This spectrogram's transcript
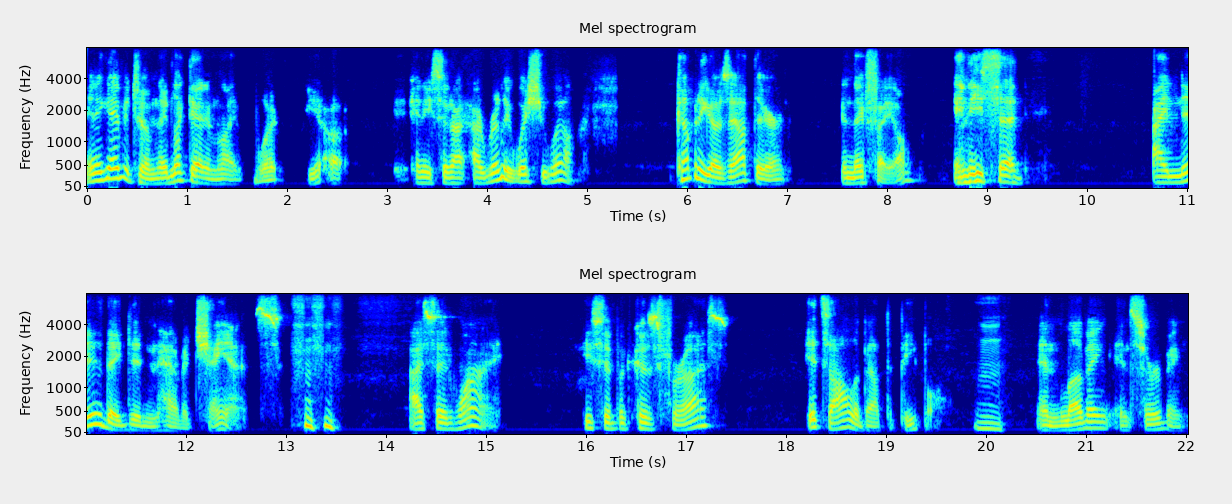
And he gave it to him. They looked at him like, What? Yeah. Uh, and he said, I, I really wish you well. Company goes out there and they fail. And he said, I knew they didn't have a chance. I said, Why? He said, Because for us, it's all about the people mm. and loving and serving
